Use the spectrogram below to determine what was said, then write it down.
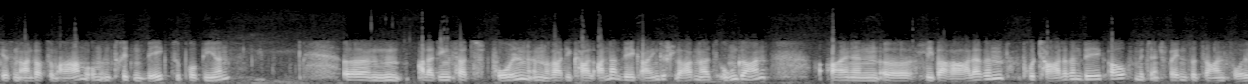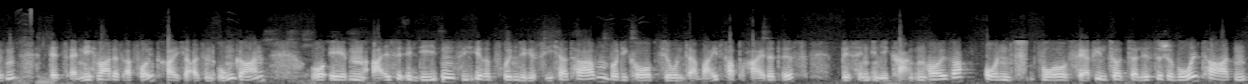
wir sind einfach zum Arm, um einen dritten Weg zu probieren. Ähm, allerdings hat Polen einen radikal anderen Weg eingeschlagen als Ungarn einen äh, liberaleren, brutaleren Weg auch mit entsprechenden sozialen Folgen. Letztendlich war das erfolgreicher als in Ungarn, wo eben alte Eliten sich ihre Pfründe gesichert haben, wo die Korruption sehr weit verbreitet ist, bis hin in die Krankenhäuser und wo sehr viel sozialistische Wohltaten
